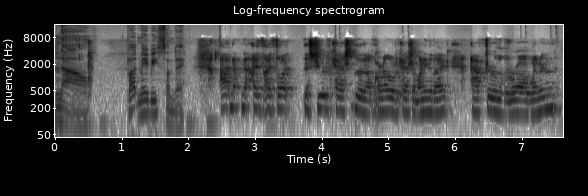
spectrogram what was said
No, but maybe Sunday. I, I, I thought that she would have cashed that um, Carmella would have cashed the money in the bank after the Raw women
